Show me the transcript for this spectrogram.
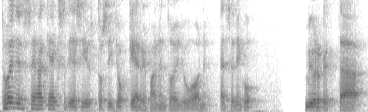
Toi asiassa ihan kekseli ja se just tosi jokerimainen toi juoni. Että se niinku, myrkyttää,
